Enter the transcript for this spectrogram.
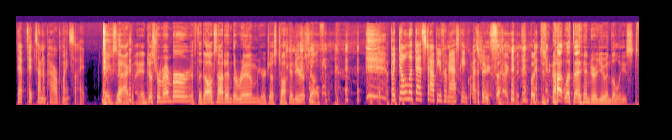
that fits on a PowerPoint slide. Exactly. And just remember if the dog's not in the room, you're just talking to yourself. but don't let that stop you from asking questions. exactly. But do not let that hinder you in the least.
